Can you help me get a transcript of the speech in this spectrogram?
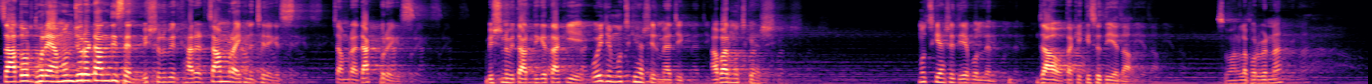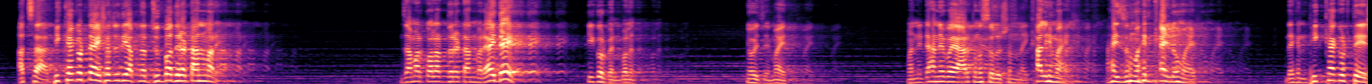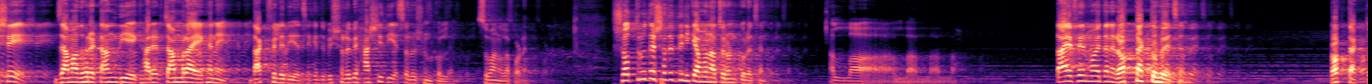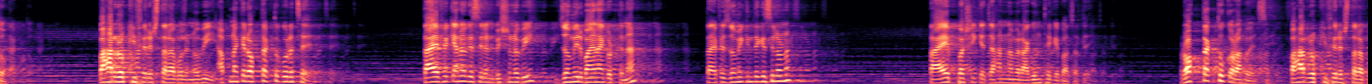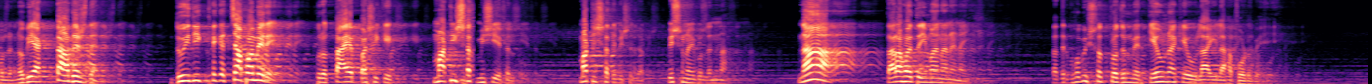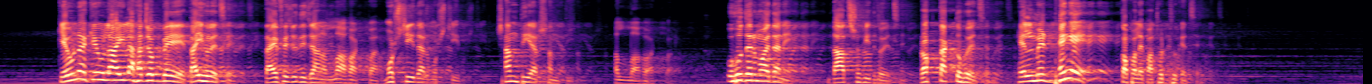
চাদর ধরে এমন জোরে টান দিছেন, বিশ্বনবীর ঘাড়ের চামড়া এখানে ছিঁড়ে গেছে, চামড়ায় দাগ পড়ে গেছে। বিশ্বনবী তার দিকে তাকিয়ে, ওই যে মুচকি হাসির ম্যাজিক আবার মুচকি হাসি। মুচকি হাসি দিয়ে বললেন, যাও, তাকে কিছু দিয়ে দাও। সুবহানাল্লাহ, পড়বেন না? আচ্ছা ভিক্ষা করতে আইসা যদি আপনার জুব্বা ধরে টান মারে, জামার কলার ধরে টান মারে, এই দে! কি করবেন, বলেন। ওই যে মায়ের। মানে ডানে ভাই আর কোনো সলিউশন নাই, খালি মায়ের। আইজো মায়ের, খাইলো মায়ের। দেখেন, ভিক্ষা করতে এসে জামা ধরে টান দিয়ে চামড়ায় এখানে দাগ ফেলে দিয়েছে, কিন্তু বিশ্বনবী হাসি দিয়ে সলিউশন করলেন। আল্লাহ পড়ে শত্রুদের সাথে তিনি কেমন আচরণ করেছেন? আল্লাহ আল্লাহ আল্লাহ আল্লাহ। ময়দানে রক্তাক্ত হয়েছে রক্তাক্ত। পাহাড় রক্ষী ফেরেশতারা বলে, নবী, আপনাকে রক্তাক্ত করেছে? তায়েফে কেন গেছিলেন বিশ্বনবী? জমির বায়না করতে না? তায়েফে জমি কিনতে গেছিল না? তায়েববাসীকে জাহান নামের আগুন থেকে বাঁচাতে। রক্তাক্ত করা হয়েছে। পাহাড় রক্ষী ফেরেশতারা বললেন, নবী, একটা আদেশ দেন। দুই দিক থেকে চাপা মেরে পুরো তায়েববাসীকে মাটির সাথে মিশিয়ে ফেলব। মাটির সাথে মিশে যাবে। বিষ্ণু বললেন, না। না, তারা হয়তো ইমান আনে নাই। তাদের ভবিষ্যৎ প্রজন্মের কেউ না কেউ লা ইলাহা পড়বে। কেউ না কেউ লা ইলাহা জপবে, তাই হয়েছে। তাইফে যদি যান, আল্লাহ আকবার। মসজিদ আর মসজিদ, শান্তি আর শান্তি, আল্লাহ আকবার। উহুদের ময়দানে দাঁত শহীদ হয়েছে, রক্তাক্ত হয়েছে, হেলমেট ভেঙে কপালে পাথর ঢুকেছে।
